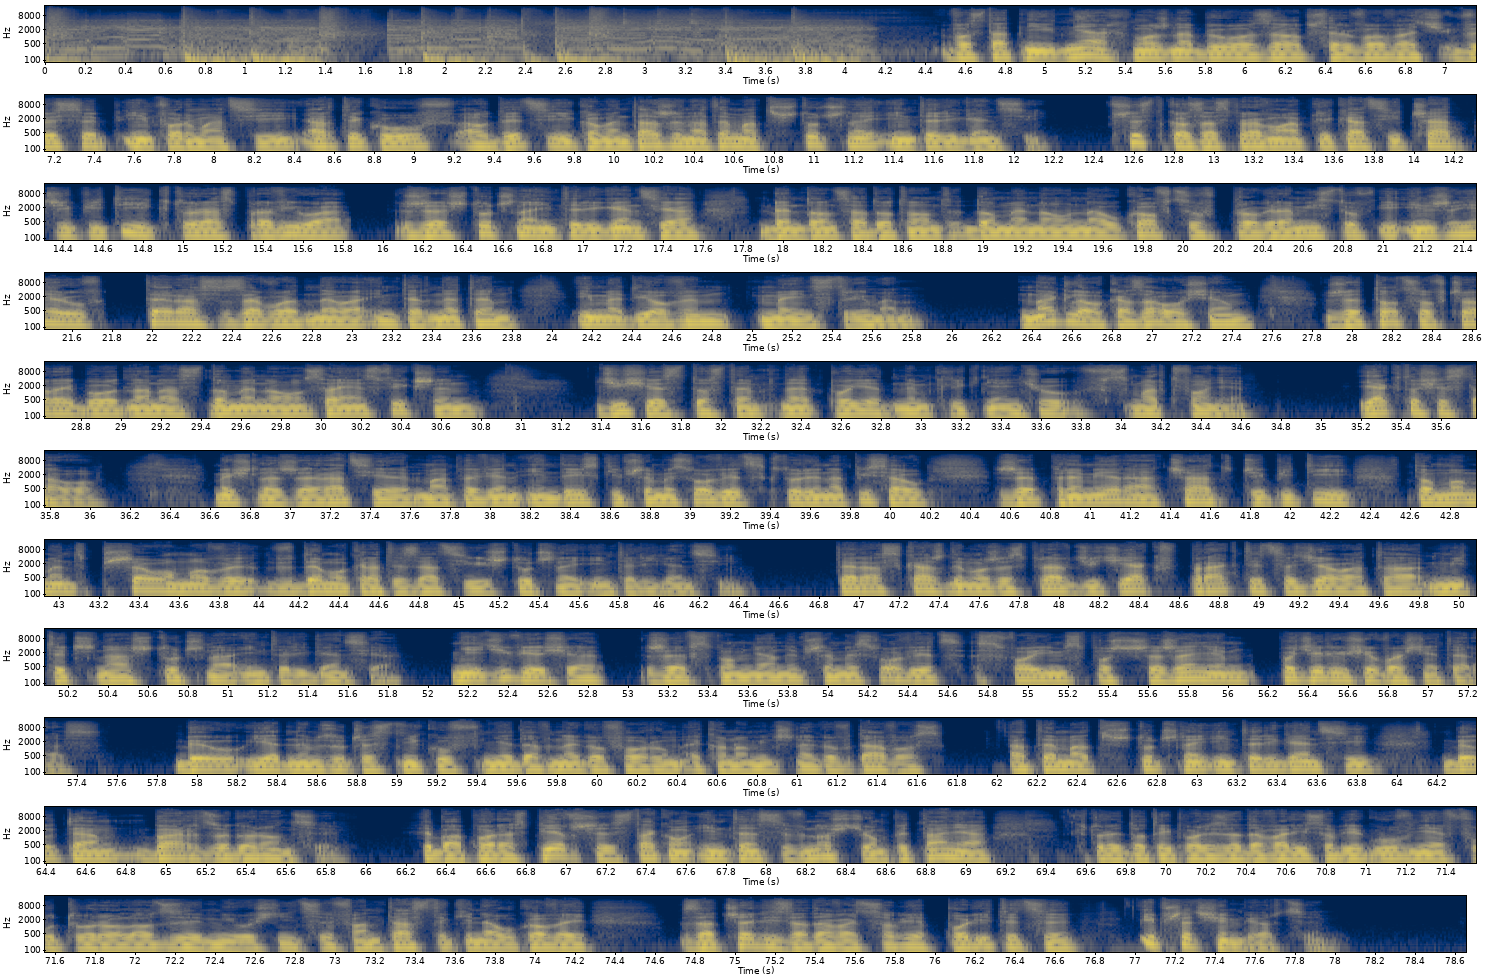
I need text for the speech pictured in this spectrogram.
W ostatnich dniach można było zaobserwować wysyp informacji, artykułów, audycji i komentarzy na temat sztucznej inteligencji. Wszystko za sprawą aplikacji ChatGPT, która sprawiła, że sztuczna inteligencja, będąca dotąd domeną naukowców, programistów i inżynierów, teraz zawładnęła internetem i mediowym mainstreamem. Nagle okazało się, że to, co wczoraj było dla nas domeną science fiction, dziś jest dostępne po jednym kliknięciu w smartfonie. Jak to się stało? Myślę, że rację ma pewien indyjski przemysłowiec, który napisał, że premiera ChatGPT to moment przełomowy w demokratyzacji sztucznej inteligencji. Teraz każdy może sprawdzić, jak w praktyce działa ta mityczna sztuczna inteligencja. Nie dziwię się, że wspomniany przemysłowiec swoim spostrzeżeniem podzielił się właśnie teraz. Był jednym z uczestników niedawnego forum ekonomicznego w Davos, a temat sztucznej inteligencji był tam bardzo gorący. Chyba po raz pierwszy z taką intensywnością pytania, które do tej pory zadawali sobie głównie futurolodzy, miłośnicy fantastyki naukowej, zaczęli zadawać sobie politycy i przedsiębiorcy.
